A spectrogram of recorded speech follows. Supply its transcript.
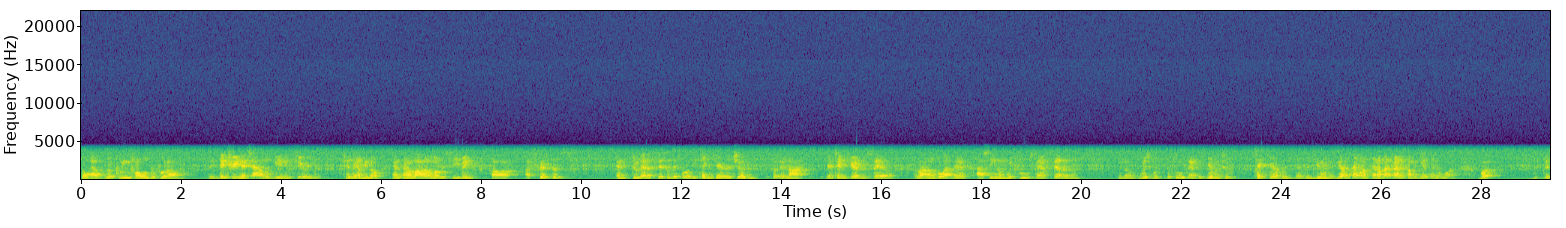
don't have good clean clothes to put on. They, they treat their child as being inferior to them, you know, and, and a lot of them are receiving uh, assistance, and through that assistance they're supposed to be taking care of their children, but they're not. They're taking care of themselves. A lot of them go out there. I've seen them with food stamps selling them, you know, which was the food stamps was given to take care of the, the, the unit. You understand what I'm saying? I'm not trying to come against anyone, but the, the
